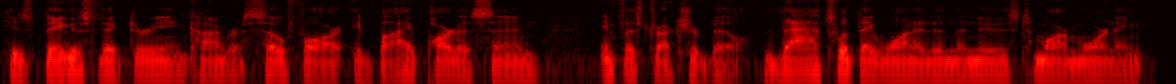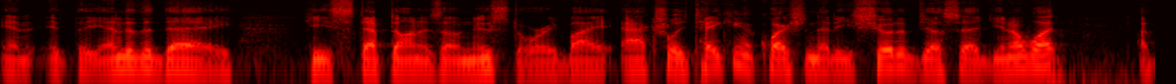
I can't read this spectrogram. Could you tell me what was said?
his biggest victory in Congress so far, a bipartisan infrastructure bill. That's what they wanted in the news tomorrow morning. And at the end of the day, he stepped on his own news story by actually taking a question that he should have just said, "You know what? I've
